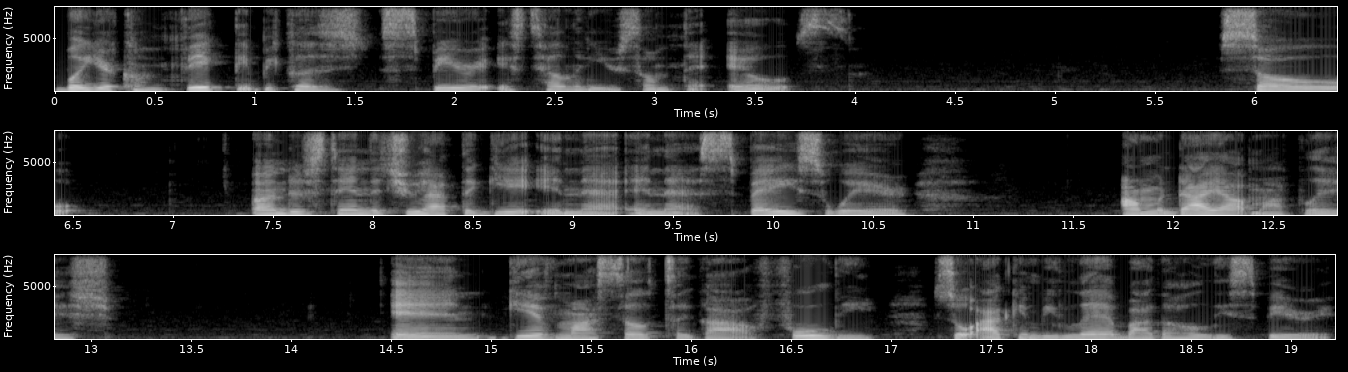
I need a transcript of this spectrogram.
but you're convicted because spirit is telling you something else. So understand that you have to get in that in that space where I'm gonna die out my flesh and give myself to God fully so I can be led by the Holy Spirit.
